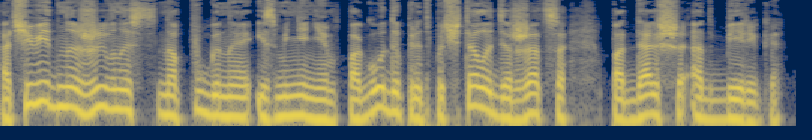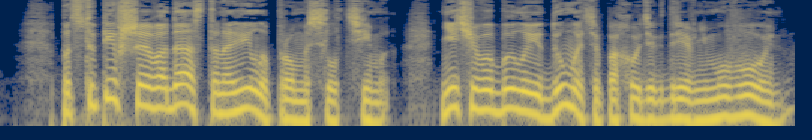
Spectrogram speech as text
Очевидно, живность, напуганная изменением погоды, предпочитала держаться подальше от берега. Подступившая вода остановила промысел Тима. Нечего было и думать о походе к древнему воину.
